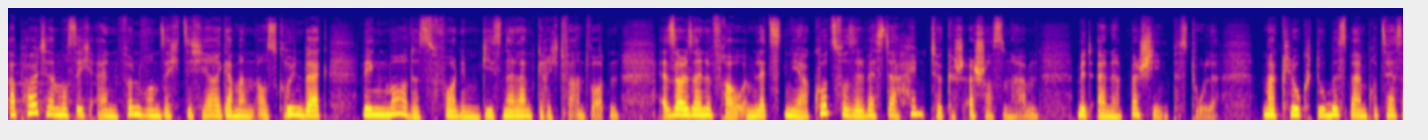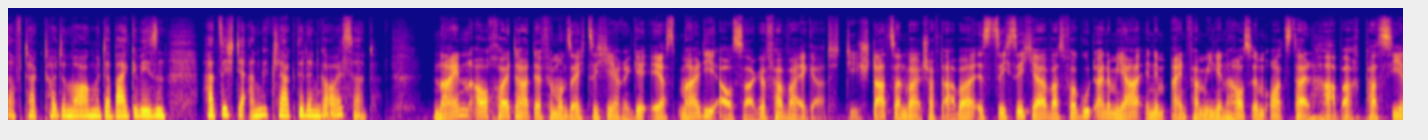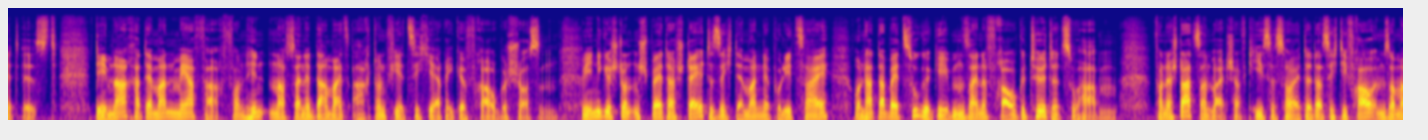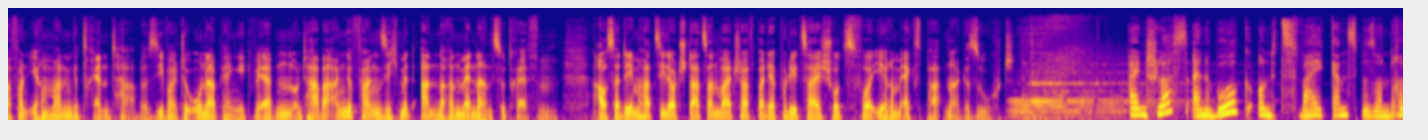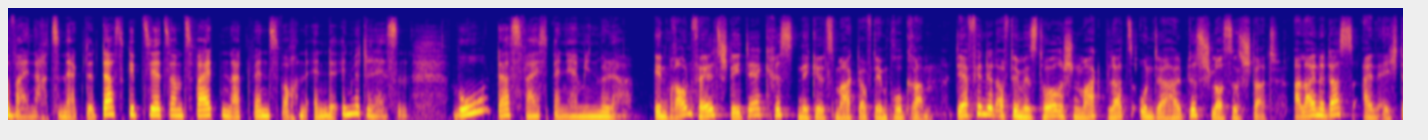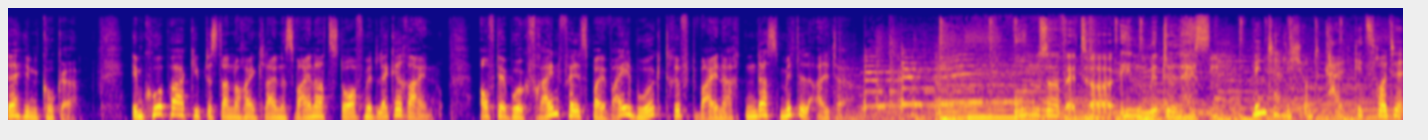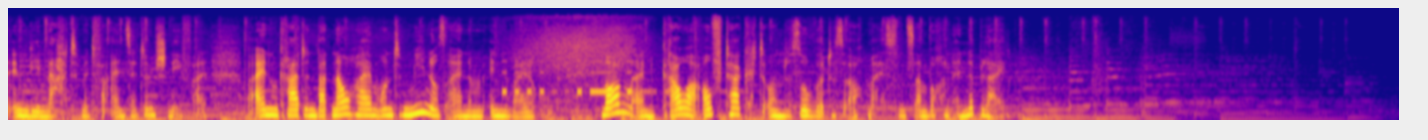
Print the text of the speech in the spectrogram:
Ab heute muss sich ein 65-jähriger Mann aus Grünberg wegen Mordes vor dem Gießener Landgericht verantworten. Er soll seine Frau im letzten Jahr kurz vor Silvester heimtückisch erschossen haben. Mit einer Maschinenpistole. Mark Klug, du bist beim Prozessauftakt heute Morgen mit dabei gewesen. Hat sich der Angeklagte denn geäußert? Nein, auch heute hat der 65-Jährige erstmal die Aussage verweigert. Die Staatsanwaltschaft aber ist sich sicher, was vor gut einem Jahr in dem Einfamilienhaus im Ortsteil Habach passiert ist. Demnach hat der Mann mehrfach von hinten auf seine damals 48-jährige Frau geschossen. Wenige Stunden später stellte sich der Mann der Polizei und hat dabei zugegeben, seine Frau getötet zu haben. Von der Staatsanwaltschaft hieß es heute, dass sich die Frau im Sommer von ihrem Mann getrennt habe. Sie wollte unabhängig werden und habe angefangen, sich mit anderen Männern zu treffen. Außerdem Außerdem hat sie laut Staatsanwaltschaft bei der Polizei Schutz vor ihrem Ex-Partner gesucht. Ein Schloss, eine Burg und zwei ganz besondere Weihnachtsmärkte. Das gibt's jetzt am zweiten Adventswochenende in Mittelhessen. Wo, das weiß Benjamin Müller. In Braunfels steht der Christnickelsmarkt auf dem Programm. Der findet auf dem historischen Marktplatz unterhalb des Schlosses statt. Alleine das ein echter Hingucker. Im Kurpark gibt es dann noch ein kleines Weihnachtsdorf mit Leckereien. Auf der Burg Freinfels bei Weilburg trifft Weihnachten das Mittelalter. Unser Wetter in Mittelhessen. Winterlich und kalt geht's heute in die Nacht mit vereinzeltem Schneefall. Bei einem Grad in Bad Nauheim und minus einem in Wallroth. Morgen ein grauer Auftakt und so wird es auch meistens am Wochenende bleiben.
